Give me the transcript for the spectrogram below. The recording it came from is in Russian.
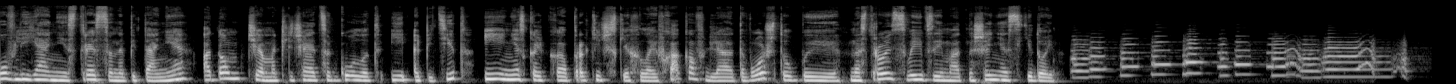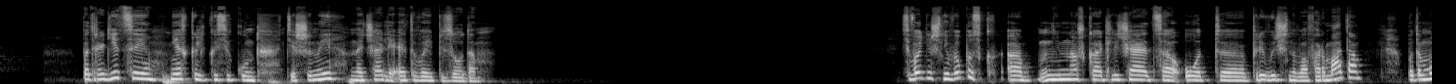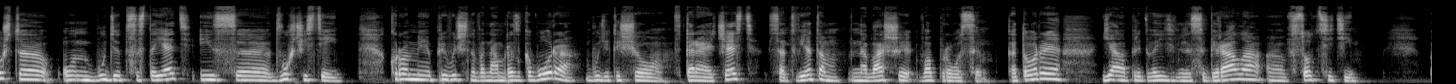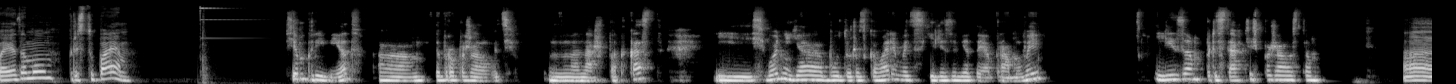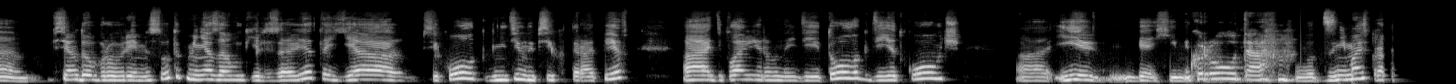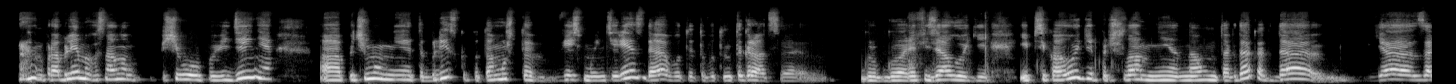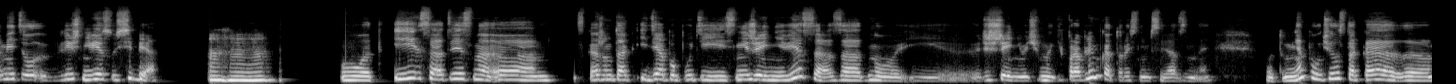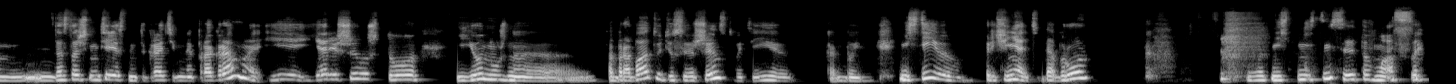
о влиянии стресса на питание, о том, чем отличается голод и аппетит, и несколько практических лайфхаков для того, чтобы настроить свои взаимоотношения с едой. По традиции, несколько секунд тишины в начале этого эпизода. Сегодняшний выпуск э, немножко отличается от э, привычного формата, потому что он будет состоять из э, двух частей. Кроме привычного нам разговора, будет еще вторая часть с ответом на ваши вопросы, которые я предварительно собирала в соцсети. Поэтому приступаем. Всем привет! Добро пожаловать на наш подкаст. И сегодня я буду разговаривать с Елизаветой Абрамовой. Лиза, представьтесь, пожалуйста. А, всем доброго времени суток. Меня зовут Елизавета. Я психолог, когнитивный психотерапевт, а, дипломированный диетолог, диет-коуч а, и биохимик. Круто! Вот, занимаюсь проблемой в основном пищевого поведения. Почему мне это близко? Потому что весь мой интерес, да, вот эта вот интеграция грубо говоря, физиологии и психологии пришла мне на ум тогда, когда я заметил лишний вес у себя. Угу. Вот. И, соответственно, э, скажем так, идя по пути снижения веса, а заодно и решения очень многих проблем, которые с ним связаны, вот у меня получилась такая э, достаточно интересная интегративная программа, и я решила, что ее нужно обрабатывать, усовершенствовать и как бы нести, причинять добро, вот, нести, нести все это в массы.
